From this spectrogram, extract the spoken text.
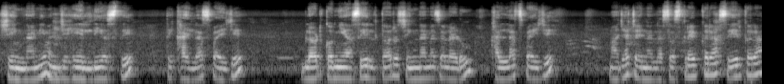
शेंगदाणे म्हणजे हेल्दी असते. ते खायलाच पाहिजे. ब्लड कमी असेल तर शेंगदाण्याचा लाडू खाल्लाच पाहिजे. माझ्या चॅनलला सबस्क्राईब करा शेअर करा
